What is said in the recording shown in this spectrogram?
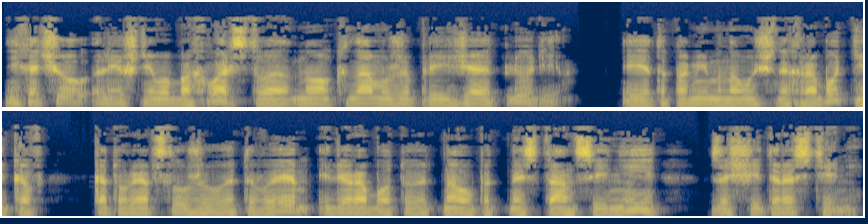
Не хочу лишнего бахвальства, но к нам уже приезжают люди, и это помимо научных работников, которые обслуживают ЭВМ или работают на опытной станции НИИ защиты растений.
